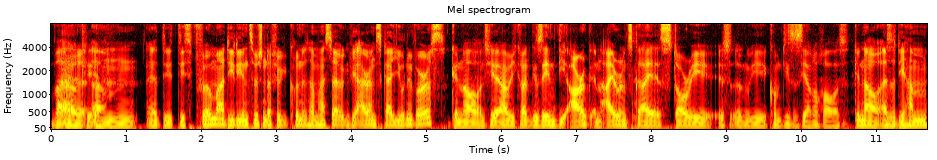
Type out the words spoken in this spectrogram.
Weil Ah, okay. ähm, äh, die, die Firma, die die inzwischen dafür gegründet haben, heißt ja irgendwie Iron Sky Universe. Genau, und hier habe ich gerade gesehen, The Ark and Iron Sky Story ist irgendwie, kommt dieses Jahr noch raus. Genau, also die haben,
